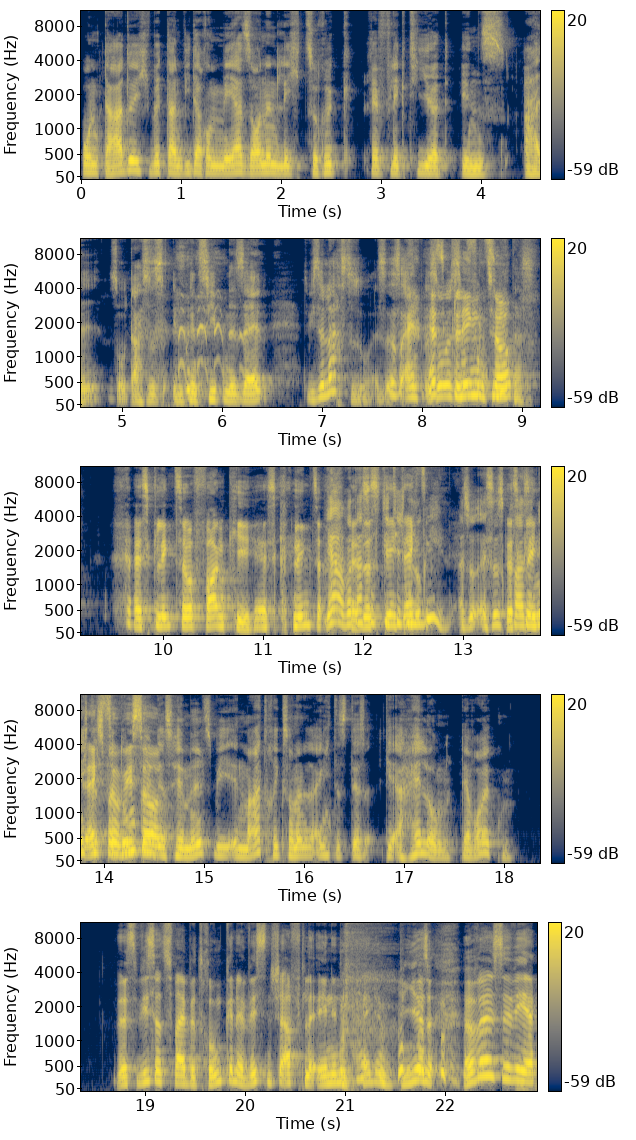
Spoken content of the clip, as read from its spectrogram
Und dadurch wird dann wiederum mehr Sonnenlicht zurückreflektiert ins All. So, das ist im Prinzip eine selbe. Wieso lachst du so? Es ist ein, es so, klingt so, das. Es klingt so funky. Es klingt so. Ja, aber das, das ist die Technologie. Echt, also es ist quasi nicht das Verdunkeln so des Himmels wie in Matrix, sondern eigentlich das, das, die Erhellung der Wolken. Das ist wie so zwei betrunkene WissenschaftlerInnen bei einem Bier. So, ja, weißt du, wir,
